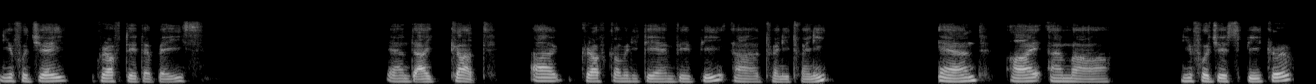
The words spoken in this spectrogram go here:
Neo4j graph database. And I got a Graph Community MVP uh, 2020. And I am a Neo4j speaker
